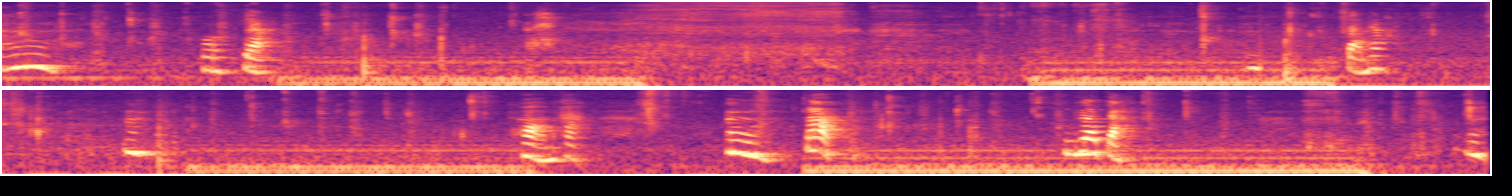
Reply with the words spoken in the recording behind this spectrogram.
อืม โอ้ยอยากสามค่ะอืมหอมค่ะ อืมก็เลือดจ้ะอืม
